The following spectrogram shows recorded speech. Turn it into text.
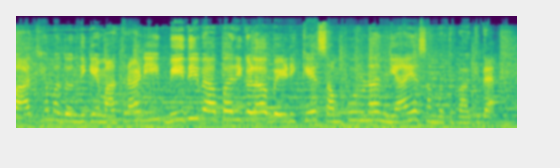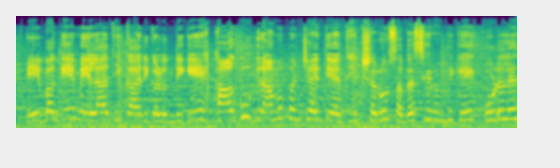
ಮಾಧ್ಯಮದೊಂದಿಗೆ ಮಾತನಾಡಿ, ಬೀದಿ ವ್ಯಾಪಾರಿಗಳ ಬೇಡಿಕೆ ಸಂಪೂರ್ಣ ನ್ಯಾಯಸಮ್ಮತವಾಗಿದೆ. ಈ ಬಗ್ಗೆ ಮೇಲಾಧಿಕಾರಿಗಳೊಂದಿಗೆ ಹಾಗೂ ಗ್ರಾಮ ಪಂಚಾಯಿತಿ ಅಧ್ಯಕ್ಷರು ಸದಸ್ಯರೊಂದಿಗೆ ಕೂಡಲೇ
